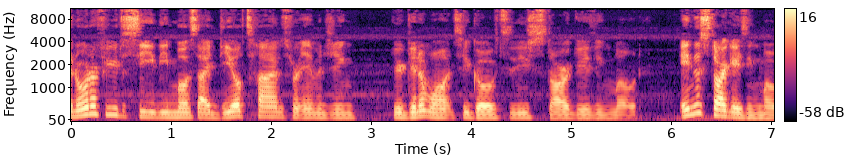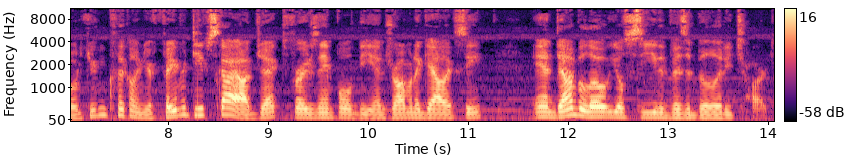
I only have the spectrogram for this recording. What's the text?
In order for you to see the most ideal times for imaging, you're going to want to go to the stargazing mode. In the stargazing mode, you can click on your favorite deep sky object, for example, the Andromeda Galaxy, and down below you'll see the visibility chart.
